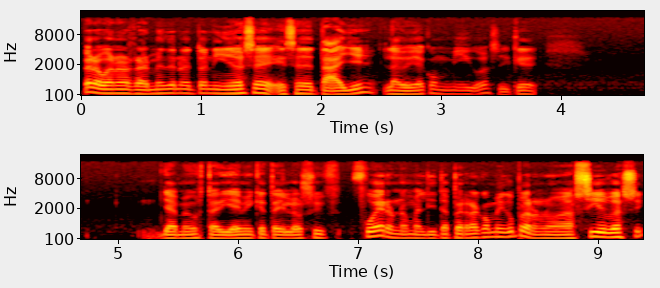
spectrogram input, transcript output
Pero bueno, realmente no he tenido ese, ese detalle, la vida conmigo, así que ya me gustaría a mí que Taylor Swift fuera una maldita perra conmigo, pero no ha sido así.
